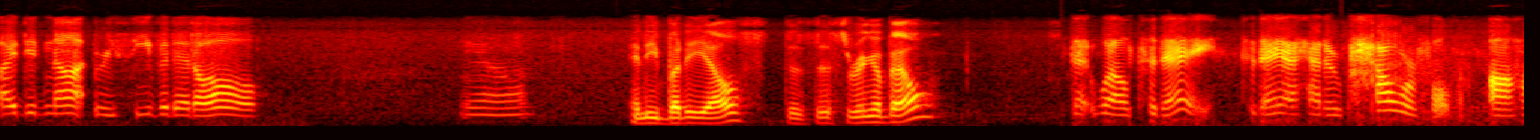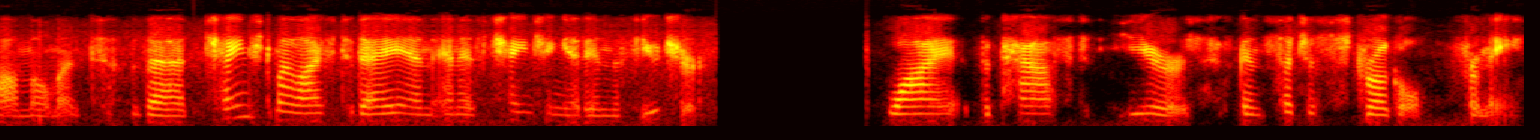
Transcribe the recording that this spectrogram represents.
I did not receive it at all. You know. Anybody else? Does this ring a bell? That well today today i had a powerful aha moment that changed my life today and and is changing it in the future. Why the past years have been such a struggle for me.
